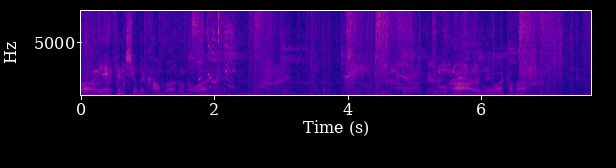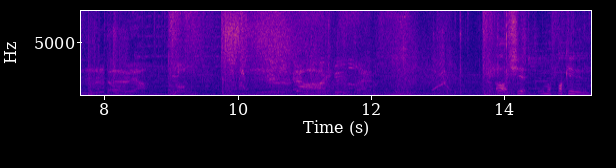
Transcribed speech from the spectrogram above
Wow, he ain't finishing the combo. I don't know why. Oh, they didn't want to come out. Oh shit, my fucking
